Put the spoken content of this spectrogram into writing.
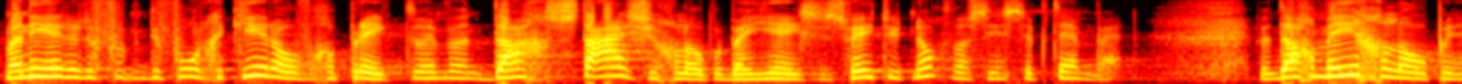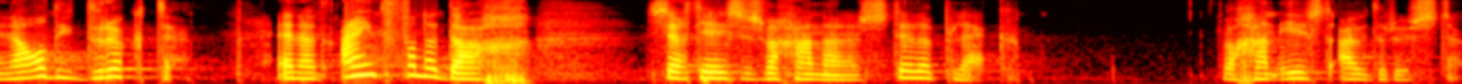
Wanneer er de, vorige keer over gepreekt, toen hebben we een dag stage gelopen bij Jezus. Weet u het nog? Het was in september. We hebben een dag meegelopen in al die drukte. En aan het eind van de dag zegt Jezus, we gaan naar een stille plek. We gaan eerst uitrusten.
